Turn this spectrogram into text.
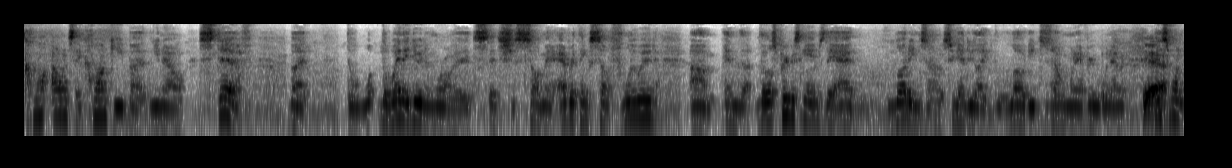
cl- I wouldn't say clunky, but you know, stiff. But the the way they do it in World, it's it's just so man, everything's so fluid. Um, in the, those previous games, they had loading zones, so you had to like load each zone whenever, whenever. Yeah. This one,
